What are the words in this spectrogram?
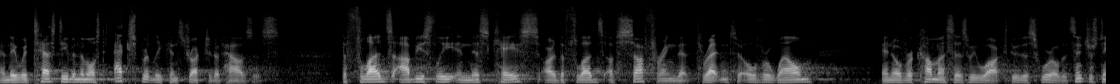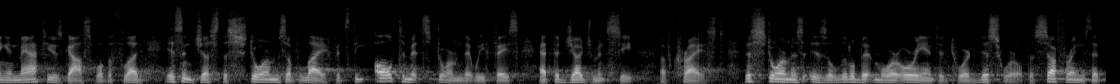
And they would test even the most expertly constructed of houses. The floods, obviously, in this case, are the floods of suffering that threaten to overwhelm and overcome us as we walk through this world. It's interesting, in Matthew's gospel, the flood isn't just the storms of life, it's the ultimate storm that we face at the judgment seat of Christ. This storm is, is a little bit more oriented toward this world, the sufferings that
